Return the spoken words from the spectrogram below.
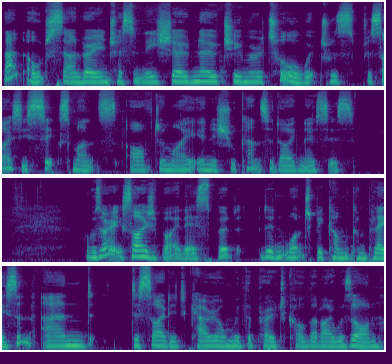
That ultrasound, very interestingly, showed no tumour at all, which was precisely six months after my initial cancer diagnosis. I was very excited by this, but didn't want to become complacent and decided to carry on with the protocol that I was on.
